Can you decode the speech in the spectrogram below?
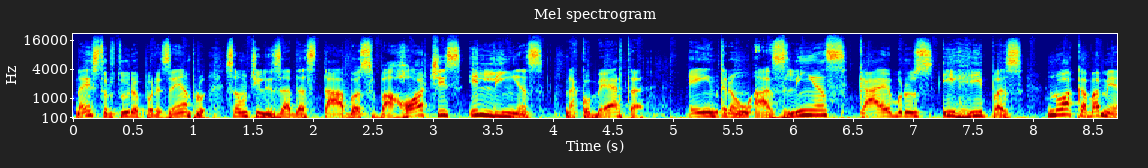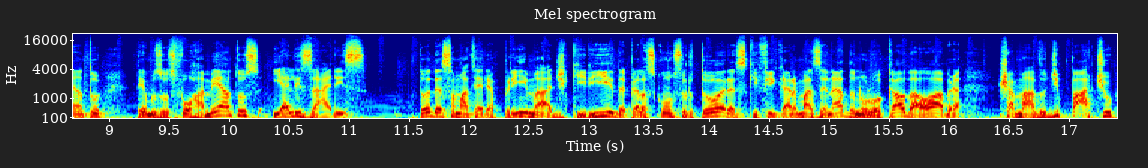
Na estrutura, por exemplo, são utilizadas tábuas, barrotes e linhas. Na coberta, entram as linhas, caibros e ripas. No acabamento, temos os forramentos e alisares. Toda essa matéria-prima adquirida pelas construtoras que fica armazenada no local da obra, chamado de pátio,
